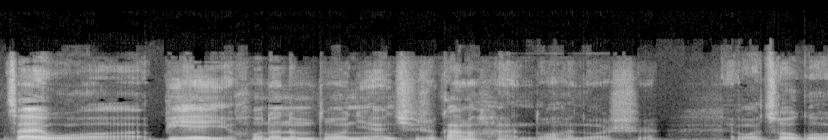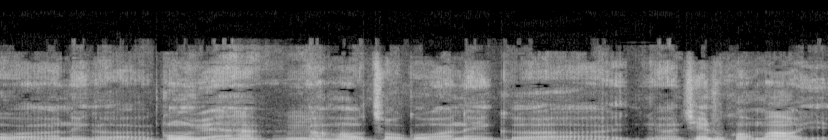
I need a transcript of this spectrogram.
在我毕业以后的那么多年，其实干了很多很多事。我做过那个公务员，然后做过那个呃进出口贸易，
